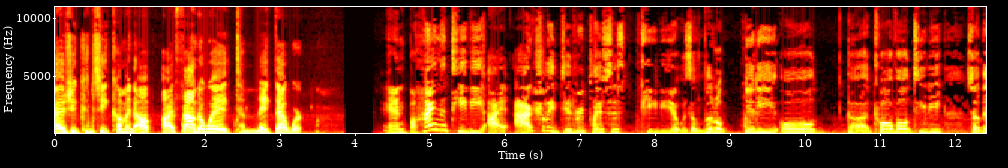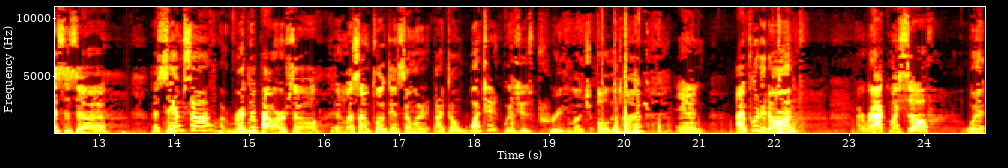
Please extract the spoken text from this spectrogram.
As you can see coming up, I found a way to make that work. And behind the TV, I actually did replace this TV. It was a little bitty old uh, 12 volt TV. So this is a a Samsung regular power, so unless I'm plugged in somewhere, I don't watch it, which is pretty much all the time. And I put it on, I rack myself, went,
